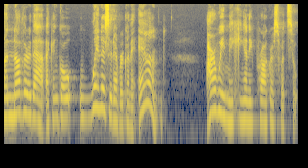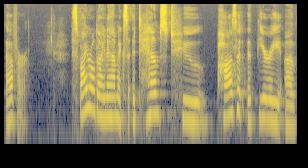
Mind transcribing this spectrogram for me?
another that. I can go, when is it ever going to end? Are we making any progress whatsoever? Spiral dynamics attempts to posit a theory of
